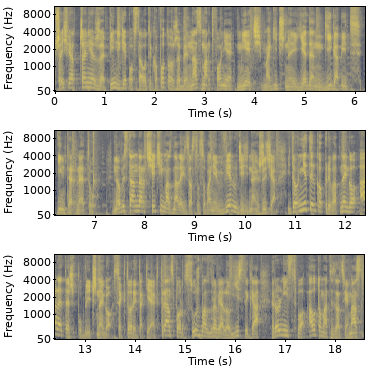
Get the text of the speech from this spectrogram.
przeświadczenie, że 5G powstało tylko po to, żeby na smartfonie mieć magiczny 1 gigabit internetu. Nowy standard sieci ma znaleźć zastosowanie w wielu dziedzinach życia i to nie tylko prywatnego, ale też publicznego. Sektory takie jak transport, służba zdrowia, logistyka, rolnictwo, automatyzacja miast,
